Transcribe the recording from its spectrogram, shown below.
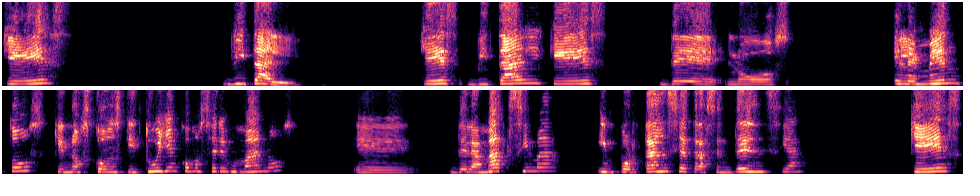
que es vital, que es vital, que es de los elementos que nos constituyen como seres humanos, eh, de la máxima importancia, trascendencia, que es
